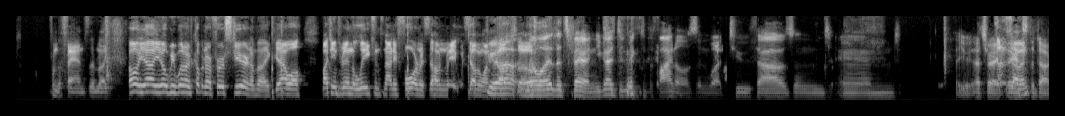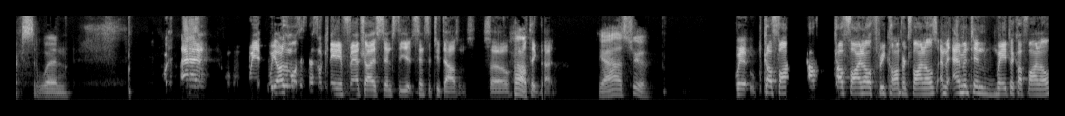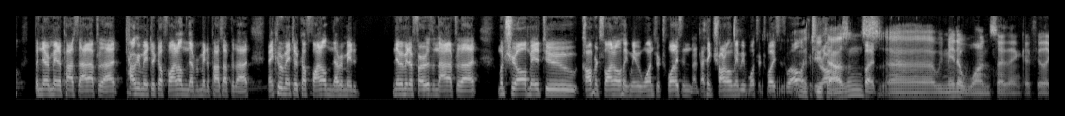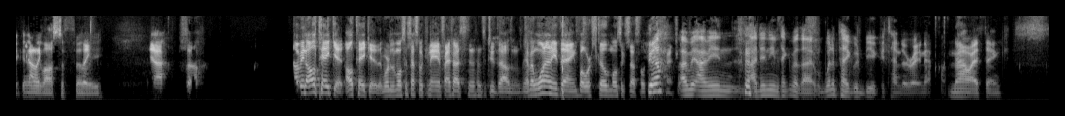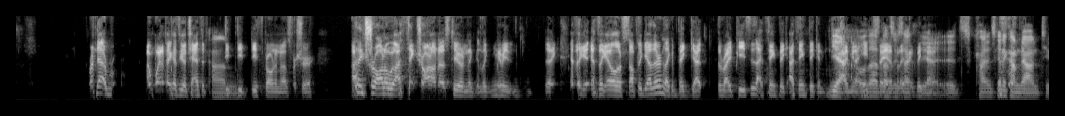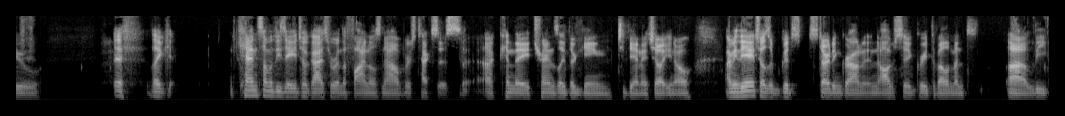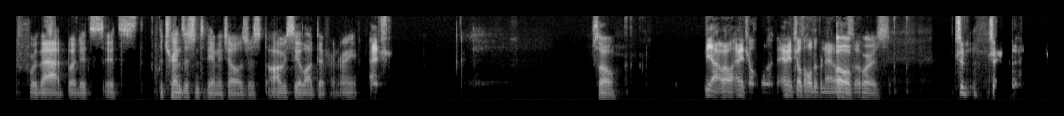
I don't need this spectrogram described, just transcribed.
from the fans. They're like, oh yeah, you know, we won our cup in our first year, and I'm like, yeah, well, my team's been in the league since '94, and we still haven't made, we still haven't won a cup. So you know what? That's fair. And you guys did make it to the finals in what 2000 and that's right 2007. against the Ducks when and we, we are the most successful Canadian franchise since the since the 2000s. So Huh. I'll take that. yeah, that's true. We cup final, cup, final, three conference finals. I mean, Edmonton made the cup final, but never made it past that. After that, Calgary made the cup final, never made it past after that. Vancouver made the cup final, never made it, never made it further than that. After that, Montreal made it to conference final, I think maybe once or twice, and I think Toronto maybe once or twice as well. In the wrong. 2000s, but- uh, we made it once, I think. I feel like, and Yeah, we like- lost to Philly. Yeah, so. I mean, I'll take it. I'll take it. We're the most successful Canadian franchise since the 2000s. We haven't won anything, but we're still the most successful. Canadian yeah, franchise. I mean, I mean, I didn't even think about that. Winnipeg would be a contender right now. Now, I think. That, Winnipeg has a good chance at Um, de- de- dethroning us for sure. I think Toronto. I think Toronto does too, and like, like maybe like if they get, if they get all their stuff together, like if they get the right pieces, I think they I think they can. Yeah, I mean, I well, hate that, to say that's it, but I exactly think they it. can. It's kind. Of, It's going to come down to if like can some of these AHL guys who are in the finals now versus Texas uh, can they translate their game to the NHL? You know, I mean the AHL is a good starting ground and obviously a great development uh, league for that, but it's it's the transition to the NHL is just obviously a lot different, right? So, yeah, well, NHL NHL's a whole different animal. oh, of so. course, should should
